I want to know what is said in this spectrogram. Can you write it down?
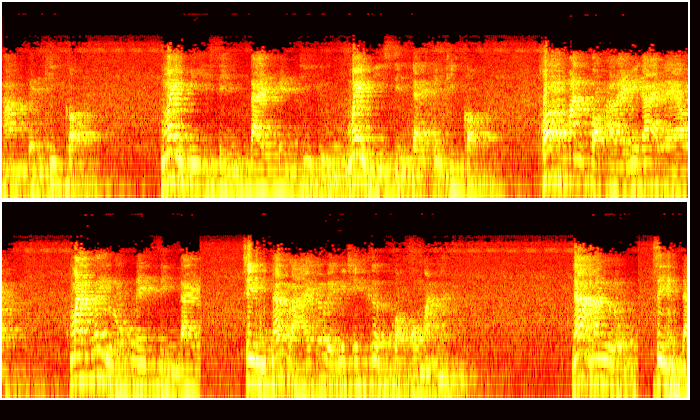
ธรรมเป็นที่เกาะไม่มีสิ่งใดเป็นที่อยู่ ไม่มีสิ่งใดเป็นที่เกาะเพราะมันเกาะอะไรไม่ได้แล้ว มันไม่หลงในสิ่งใด สิ่งทั้งหลายก็เลยไม่ใช่เครื่องเกาะของมันนะน้ามันหลงสิ่งใด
